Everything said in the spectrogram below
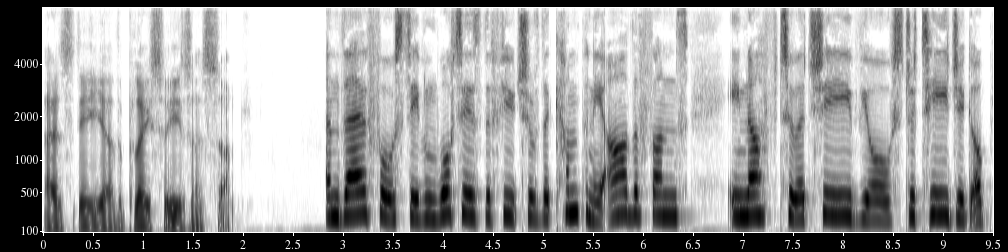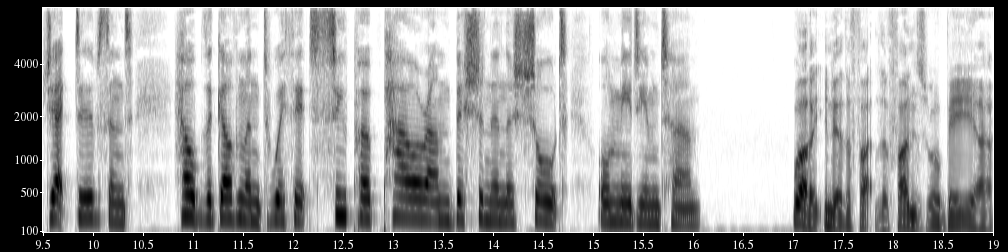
as the uh, the placees as such. And therefore, Stephen, what is the future of the company? Are the funds enough to achieve your strategic objectives and help the government with its superpower ambition in the short or medium term? Well, you know, the fu- the funds will be, uh,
